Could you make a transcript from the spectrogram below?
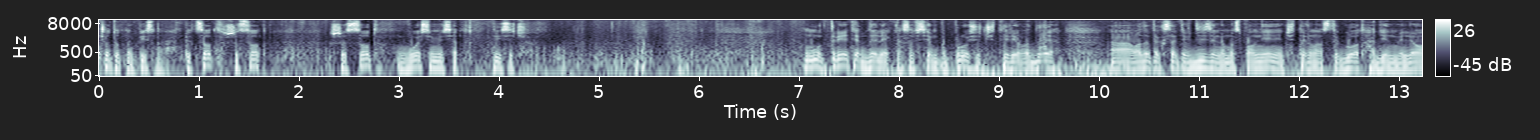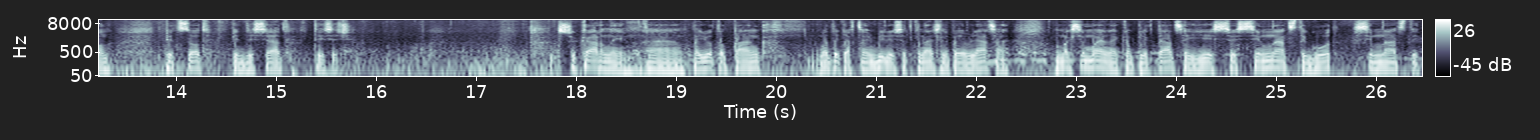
что тут написано? 500, 600, 680 тысяч. Ну, третья Делика совсем попроще, 4 ВД. А вот это, кстати, в дизельном исполнении, 14 год, 1 миллион 550 тысяч шикарный э, Toyota Tank. Вот эти автомобили все-таки начали появляться. Максимальная комплектация есть все 17 год, 17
